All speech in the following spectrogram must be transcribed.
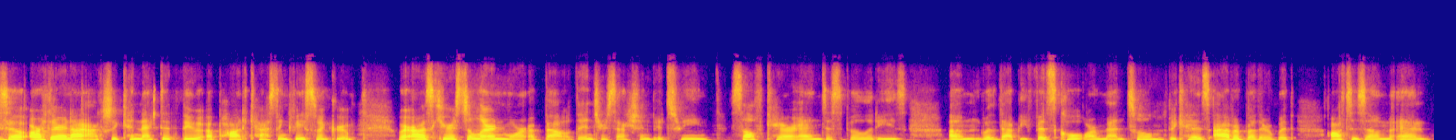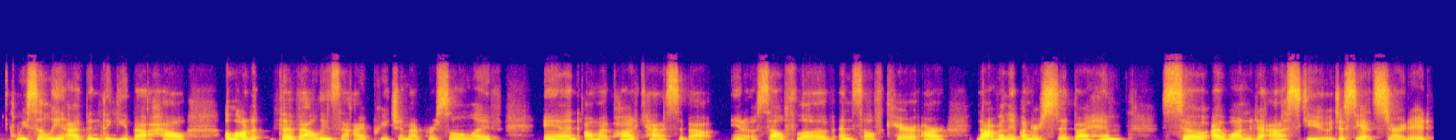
So arthur and i actually connected through a podcasting facebook group where i was curious to learn more about the intersection between self-care and disabilities um, whether that be physical or mental because i have a brother with autism and recently i've been thinking about how a lot of the values that i preach in my personal life and on my podcasts about you know self-love and self-care are not really understood by him. So i wanted to ask you just to get started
